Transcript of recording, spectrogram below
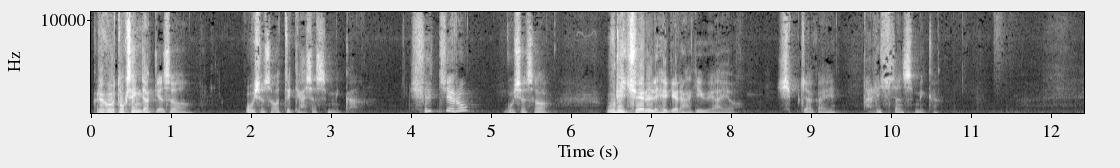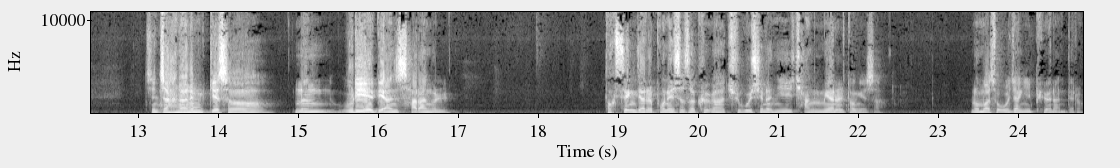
그리고 독생자께서 오셔서 어떻게 하셨습니까? 실제로 오셔서 우리 죄를 해결하기 위하여 십자가에 달리시지 않습니까? 진짜 하나님께서 는 우리에 대한 사랑을 독생자를 보내셔서 그가 죽으시는 이 장면을 통해서 로마서 5장이 표현한 대로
